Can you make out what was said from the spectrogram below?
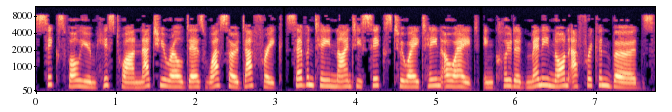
six-volume Histoire naturelle des oiseaux d'Afrique (1796–1808) included many non-African birds.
